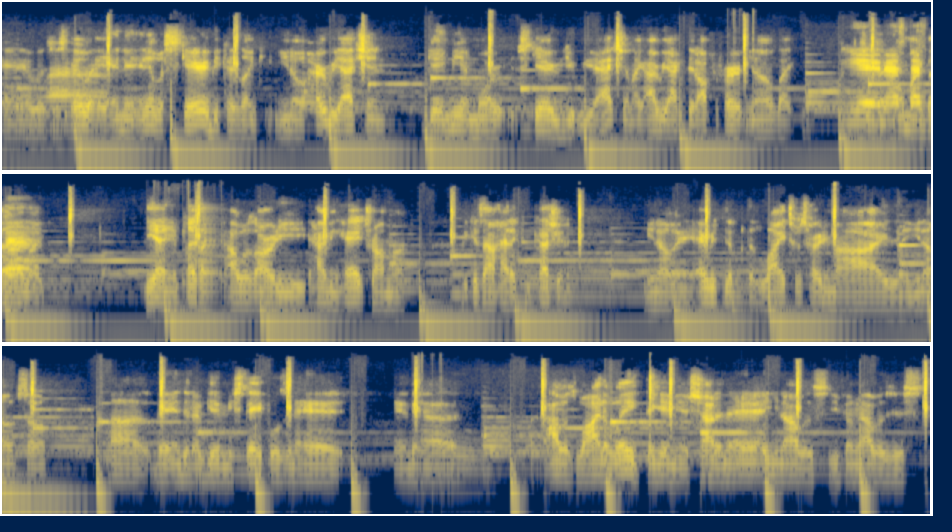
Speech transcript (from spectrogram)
and it was just Wow. wa- and it, and it was scary because like you know her reaction gave me a more scary reaction. Like I reacted off of her. You know, like Yeah, like, that's oh my that's god, bad. like yeah, and plus like I was already having head trauma because I had a concussion, you know, and everything the, the lights was hurting my eyes, and you know, so uh, they ended up giving me staples in the head, and then uh, I was wide awake. They gave me a shot in the head, you know, I was you feel me? I was just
